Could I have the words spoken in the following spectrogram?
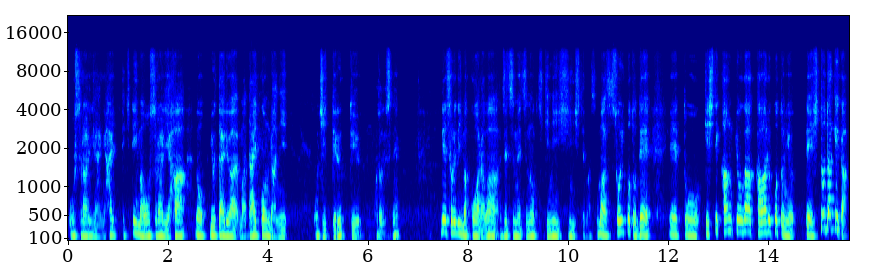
オーストラリアに入ってきて、今、オーストラリアの有袋類はま大混乱に陥ってるっていうことですね。で、それで今コアラは絶滅の危機に瀕してます。まあそういうことで、えっ、ー、と、決して環境が変わることによって人だけが、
